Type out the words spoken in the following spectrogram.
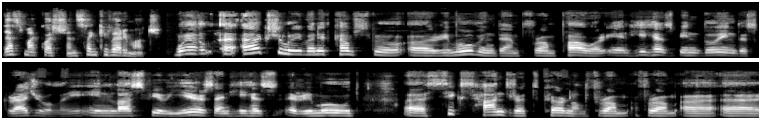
That's my question. Thank you very much. Well, uh, actually, when it comes to uh, removing them from power, and he has been doing this gradually in last few years, and he has removed uh, 600 colonels from from uh, uh,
